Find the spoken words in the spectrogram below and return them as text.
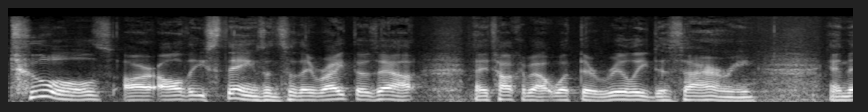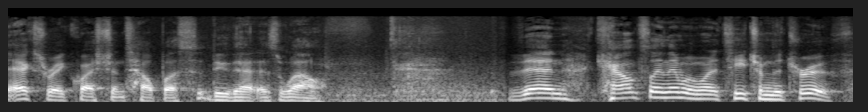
tools are all these things, and so they write those out. And they talk about what they're really desiring, and the X-ray questions help us do that as well. Then counseling them, we want to teach them the truth.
